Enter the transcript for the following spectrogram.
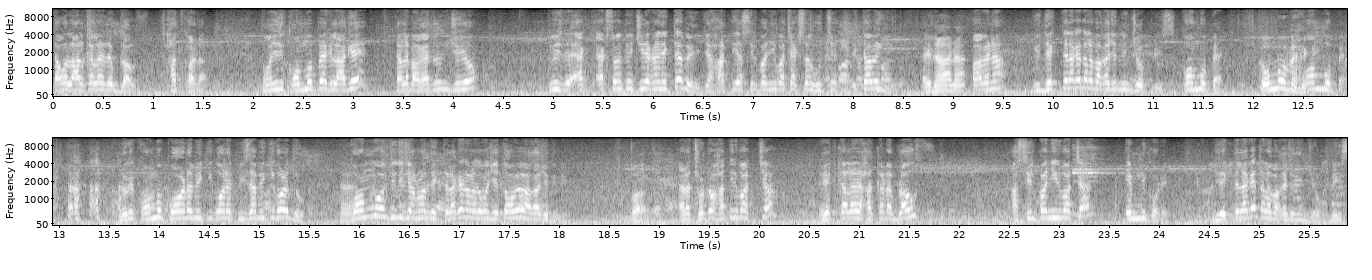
তাও লাল কালারের ব্লাউজ হাত কাটা। তোমার যদি কম্বো প্যাক লাগে তাহলে বাঘা যদি যেও তুমি এক- একসঙ্গে তুমি চিড়িয়াখানা দেখতে হবে যে হাতি আর শিল্পাঞ্জির বাচ্চা একসঙ্গে ঘুরছে দেখতে হবে কি? না না। পাবে না? যদি দেখতে লাগে তাহলে বাঘা যদি জো please combo pack combo pack combo pack লোকে কম্বো পরোটা বিক্রি করে পিজা বিক্রি করে তো। হ্যাঁ। কম্বো যদি জানোয়ার দেখতে লাগে তাহলে তোমার যেতে হবে বাঘা যদি বাহ। একটা ছোট হাতির বাচ্চা রেড কালারের হালকাটা ব্লাউজ আর শিল্পাঞ্জির বাচ্চা, এমনি করে। দেখতে লাগে, তাহলে বাঘা যদি প্লিজ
